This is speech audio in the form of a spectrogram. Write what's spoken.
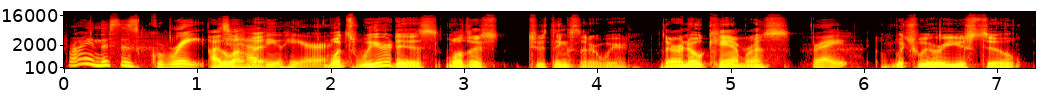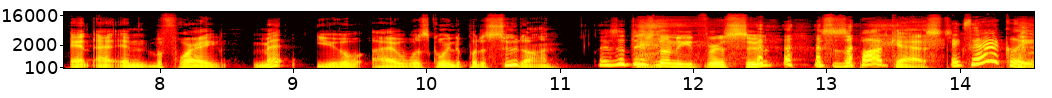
Ryan, this is great I to love have it. you here. What's weird is, well, there's two things that are weird. There are no cameras, right? which we were used to, and and before I met you, I was going to put a suit on. I said, "There's no need for a suit. This is a podcast." Exactly.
